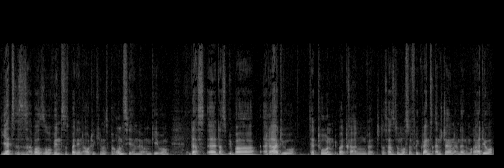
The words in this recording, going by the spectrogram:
Jetzt ist es aber so, wenigstens bei den Autokinos bei uns hier in der Umgebung, dass äh, das über Radio der Ton übertragen wird. Das heißt, du musst eine Frequenz einstellen an deinem Radio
